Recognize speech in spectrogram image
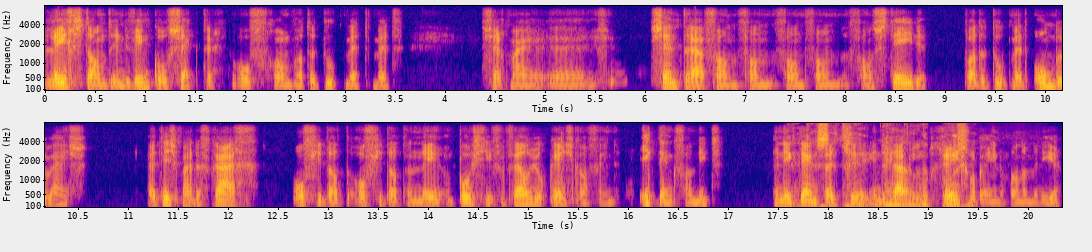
leegstand in de winkelsector, of gewoon wat het doet met, met zeg maar, eh, centra van, van, van, van, van steden. Wat het doet met onderwijs. Het is maar de vraag of je dat, of je dat een, een positieve value case kan vinden. Ik denk van niet. En ik denk dat je inderdaad moet regelen op een of andere manier.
